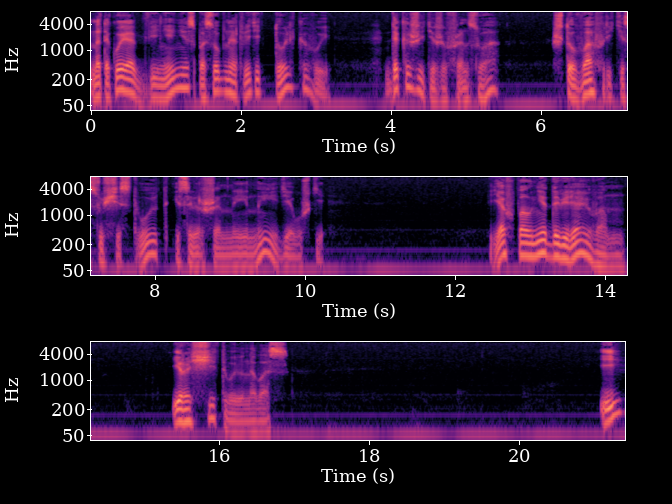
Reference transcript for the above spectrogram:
На такое обвинение способны ответить только вы. Докажите же, Франсуа, что в Африке существуют и совершенно иные девушки. Я вполне доверяю вам и рассчитываю на вас. И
